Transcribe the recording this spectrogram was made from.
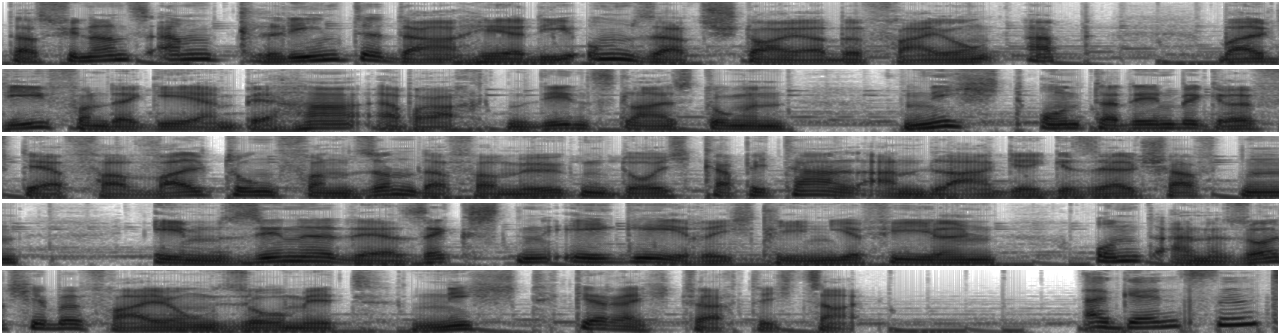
Das Finanzamt lehnte daher die Umsatzsteuerbefreiung ab, weil die von der GmbH erbrachten Dienstleistungen nicht unter den Begriff der Verwaltung von Sondervermögen durch Kapitalanlagegesellschaften im Sinne der sechsten EG-Richtlinie fielen und eine solche Befreiung somit nicht gerechtfertigt sei. Ergänzend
